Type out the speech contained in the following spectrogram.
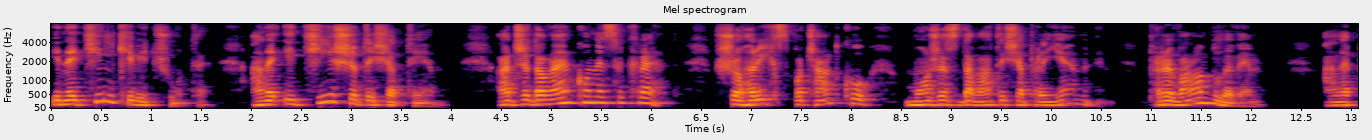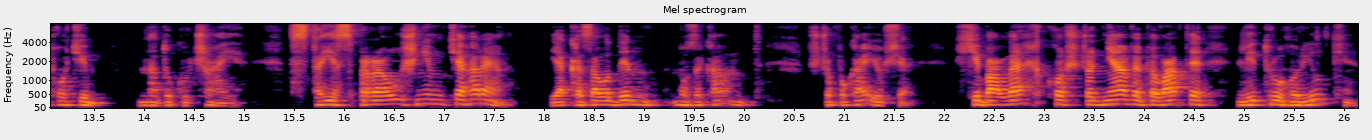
І не тільки відчути, але і тішитися тим, адже далеко не секрет, що гріх спочатку може здаватися приємним, привабливим, але потім надокучає, стає справжнім тягарем, як казав один музикант, що покаявся, хіба легко щодня випивати літру горілки?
